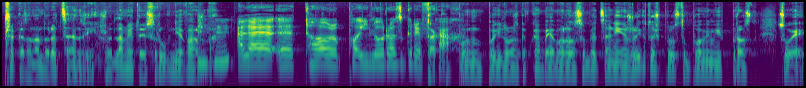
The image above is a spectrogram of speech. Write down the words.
przekazana do recenzji, że dla mnie to jest równie ważne. Ale e, to po ilu Tak, rozgrywkach? po, po ilu rozgrywkach, bo ja bardzo sobie cenię, jeżeli ktoś po prostu powie mi wprost, słuchaj,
